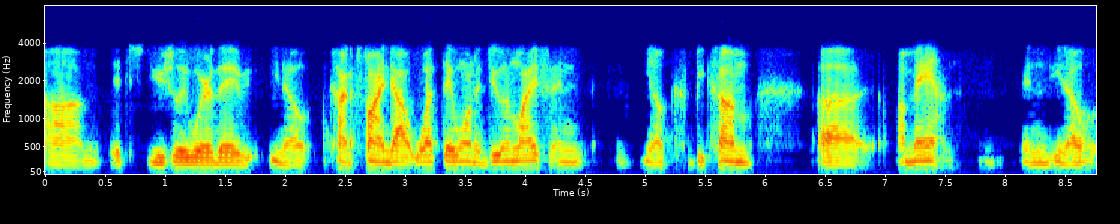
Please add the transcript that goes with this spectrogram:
Um, it's usually where they, you know, kind of find out what they want to do in life and, you know, become uh, a man. And you know,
